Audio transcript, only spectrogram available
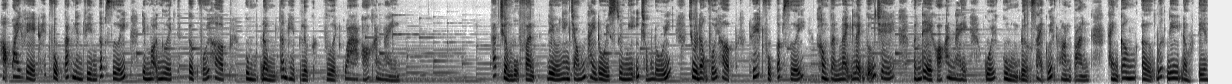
họ quay về thuyết phục các nhân viên cấp dưới để mọi người tích cực phối hợp cùng đồng tâm hiệp lực vượt qua khó khăn này các trưởng bộ phận đều nhanh chóng thay đổi suy nghĩ chống đối, chủ động phối hợp, thuyết phục cấp dưới, không cần mệnh lệnh cưỡng chế. Vấn đề khó khăn này cuối cùng được giải quyết hoàn toàn, thành công ở bước đi đầu tiên.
